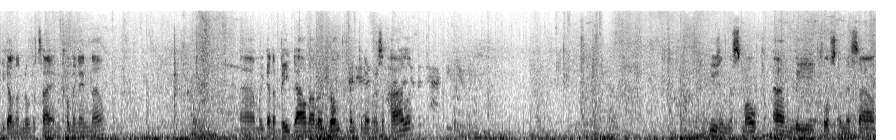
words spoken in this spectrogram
We got another Titan coming in now. And we got a beat down on a drunk thinking it was a pilot. Using the smoke and the cluster missile.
